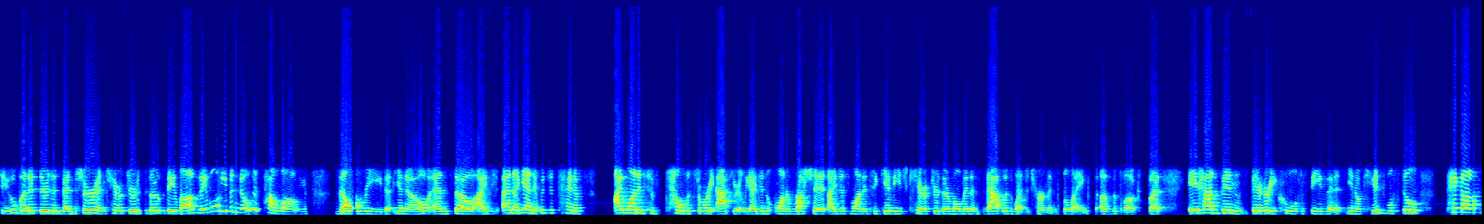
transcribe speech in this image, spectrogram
to. But if there's adventure and characters that they love, they won't even notice how long they'll read. You know, and so I and again, it was just kind of I wanted to tell the story accurately. I didn't want to rush it. I just wanted to give each character their moment, and that was what determines the length of the books. But it has been very cool to see that you know kids will still pick up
